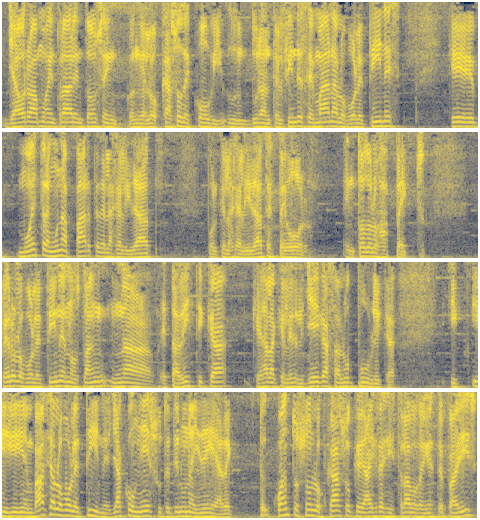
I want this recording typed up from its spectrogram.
Ya ahora vamos a entrar entonces en- con los casos de COVID. Durante el fin de semana, los boletines que muestran una parte de la realidad, porque la realidad es peor en todos los aspectos. Pero los boletines nos dan una estadística que es a la que le llega a salud pública. Y, y en base a los boletines, ya con eso usted tiene una idea de cuántos son los casos que hay registrados en este país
